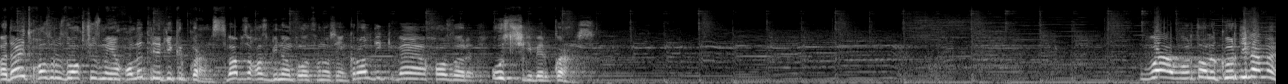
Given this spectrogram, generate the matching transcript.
Va давайте hozir o'zida vaqt cho'zmagan holda tredga kirib ko'ramiz. Va biz hozir binomo platformasiga kira oldik va hozir o'sishiga berib ko'ramiz. Va o'rtoqlar ko'rdinglarmi?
